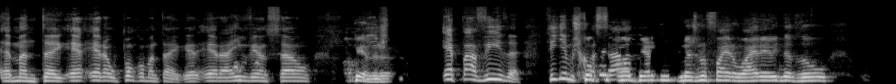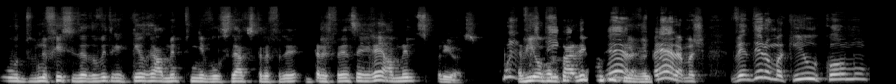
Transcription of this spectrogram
a manteiga, era, o pão com manteiga, era, a invenção. Oh, Pedro, isto é para a vida. Tínhamos passado. Mas no Firewire eu ainda dou o benefício da dúvida que aquilo realmente tinha velocidades de transferência realmente superiores. Mas, Havia uma vantagem competitiva. Espera, mas venderam-me aquilo como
